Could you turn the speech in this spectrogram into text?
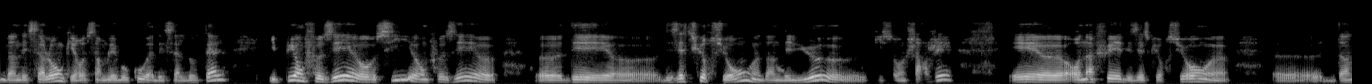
dans des salons qui ressemblaient beaucoup à des salles d'hôtel. Et puis on faisait aussi, on faisait euh, euh, des, des, excursions dans des lieux qui sont chargés. Et on a fait des excursions dans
